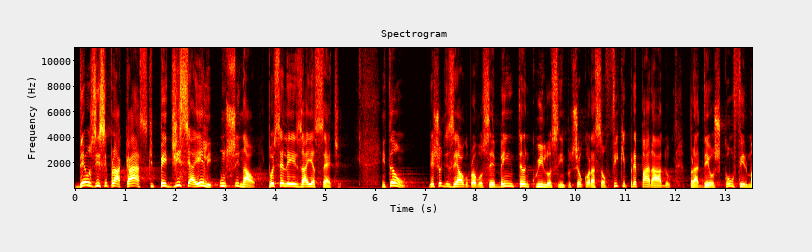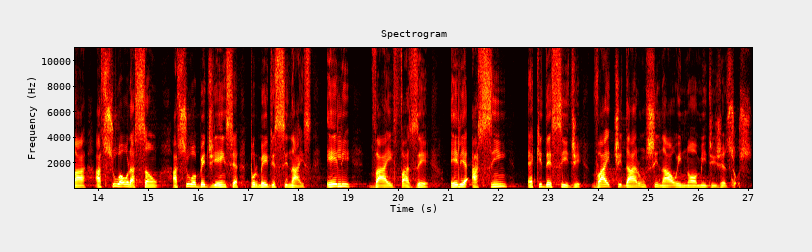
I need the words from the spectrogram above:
Deus disse para Acás que pedisse a ele um sinal. Depois você lê Isaías 7. Então, Deixa eu dizer algo para você, bem tranquilo assim, para o seu coração. Fique preparado para Deus confirmar a sua oração, a sua obediência por meio de sinais. Ele vai fazer. Ele assim é que decide, vai te dar um sinal em nome de Jesus.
